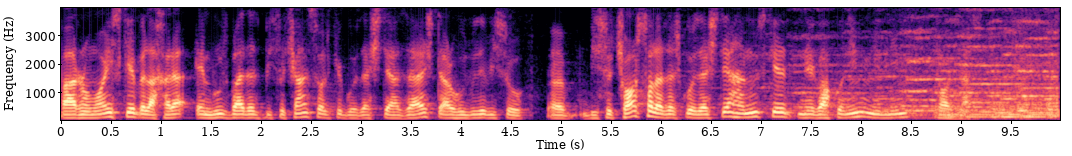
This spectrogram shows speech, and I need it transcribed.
برنامه است که بالاخره امروز بعد از 20 چند سال که گذشته ازش در حدود 20 24 سال ازش گذشته هنوز که نگاه کنیم می‌بینیم تازه است.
